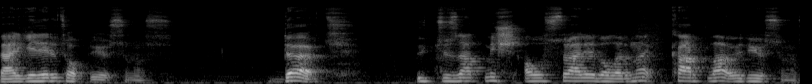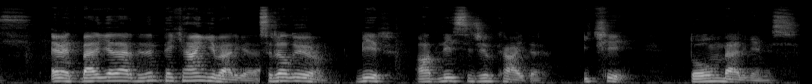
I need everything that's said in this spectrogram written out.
Belgeleri topluyorsunuz. 4. 360 Avustralya dolarını kartla ödüyorsunuz. Evet belgeler dedim. Peki hangi belgeler? Sıralıyorum. 1. Adli sicil kaydı. 2. Doğum belgeniz.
